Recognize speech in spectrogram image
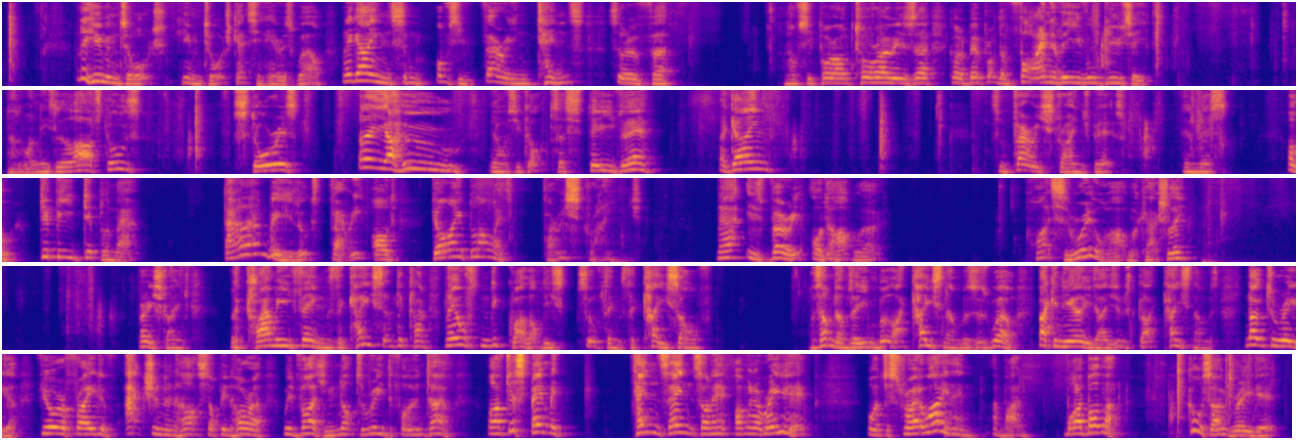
And the Human Torch, Human Torch gets in here as well. And again, some obviously very intense sort of. Uh, and obviously, poor old Toro is uh, got a bit of the vine of evil beauty. Another one of these little articles, stories. Hey, Yahoo! You obviously got uh, Steve there. Again, some very strange bits in this. Oh, Dippy Diplomat. That really looks very odd. Guy Blythe, very strange. That is very odd artwork. Quite surreal artwork, actually. Very strange. The clammy things, the case of the clam. They often did quite a lot of these sort of things, the case of. And sometimes they even put like case numbers as well. Back in the early days, it was like case numbers. Note to reader, if you're afraid of action and heart-stopping horror, we advise you not to read the following tale. Well, I've just spent me 10 cents on it. I'm going to read it. Or just straight away then. Why bother? Of course I would read it.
